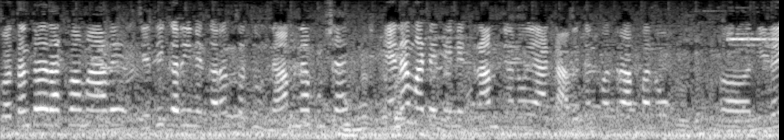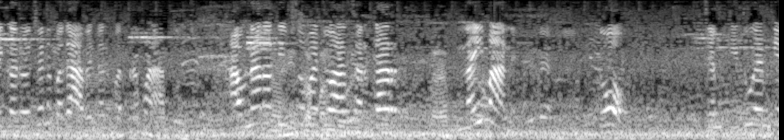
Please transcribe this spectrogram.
સ્વતંત્ર રાખવામાં આવે, જેથી કરીને કરમસદનું નામ ના પૂછાય. એના માટે તેને ગ્રામજનોએ આ આવેદનપત્ર આપવાનો નિર્ણય કર્યો છે અને બધા આવેદનપત્ર પણ આપ્યું છે. આવનારા દિવસોમાં જો આ સરકાર નહીં માને, તો જેમ કીધું એમ કે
